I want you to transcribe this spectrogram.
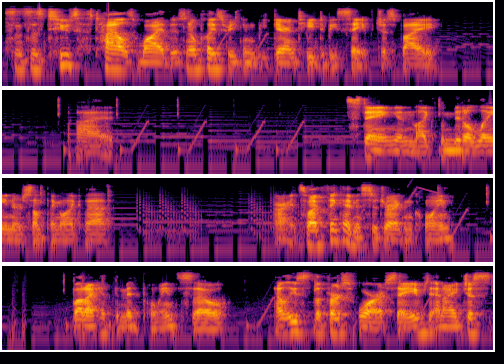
Since it's two tiles wide, there's no place where you can be guaranteed to be safe just by uh, staying in like the middle lane or something like that. Alright, so I think I missed a dragon coin, but I hit the midpoint, so at least the first four are saved, and I just,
